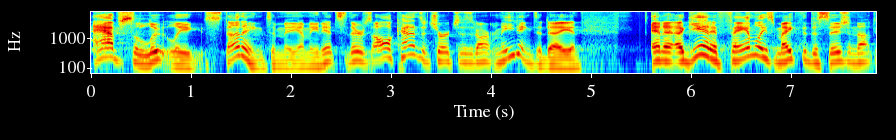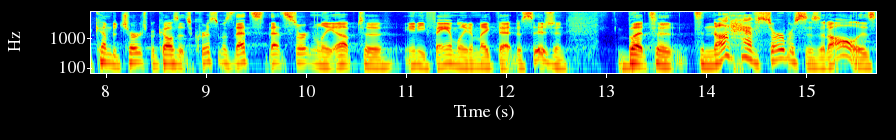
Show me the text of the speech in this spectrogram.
absolutely stunning to me. I mean, it's there's all kinds of churches that aren't meeting today, and and uh, again, if families make the decision not to come to church because it's Christmas, that's that's certainly up to any family to make that decision. But to to not have services at all is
